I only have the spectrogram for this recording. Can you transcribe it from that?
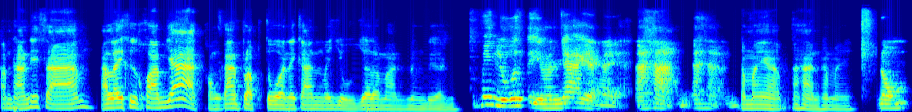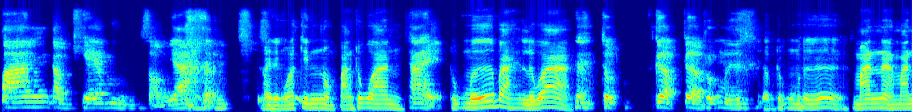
คำถามที่สามอะไรคือความยากของการปรับตัวในการมาอยู่เยอรมันหนึ่งเดือน ไม่รู้สิมันยากยังไงอะอาหารอาหารทำไมอะอาหารทำไมข นมปังกับเค็มสองอย่างหมายถึงว่ากินขนมปังทุกวัน ใช่ ทุกมื้อป่ะ หรือว่าทุกเกือบเกือบทุกมื้อเกือบทุกมื้อ มันอะ มัน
